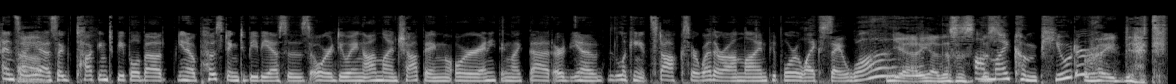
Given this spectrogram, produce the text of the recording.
and so Um, yeah, so talking to people about you know posting to BBSs or doing online shopping or anything like that, or you know looking at stocks or weather online, people were like, "Say what? Yeah, yeah, this is, on this, my computer?" Right.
